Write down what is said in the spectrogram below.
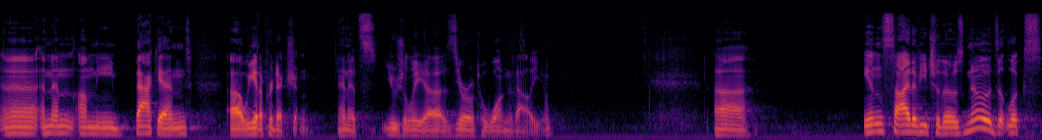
Uh, and then on the back end, uh, we get a prediction. And it's usually a 0 to 1 value. Inside of each of those nodes, it looks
